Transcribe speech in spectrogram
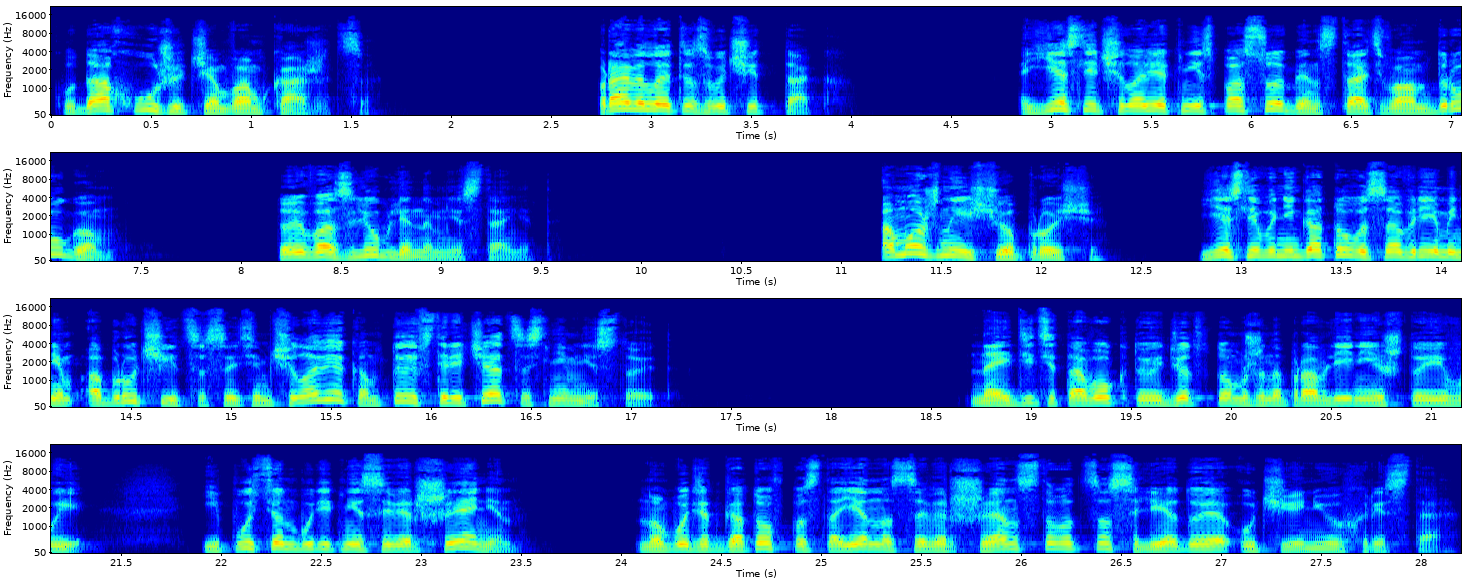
куда хуже, чем вам кажется. Правило это звучит так. Если человек не способен стать вам другом, то и возлюбленным не станет. А можно еще проще. Если вы не готовы со временем обручиться с этим человеком, то и встречаться с ним не стоит. Найдите того, кто идет в том же направлении, что и вы, и пусть он будет несовершенен, но будет готов постоянно совершенствоваться, следуя учению Христа.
